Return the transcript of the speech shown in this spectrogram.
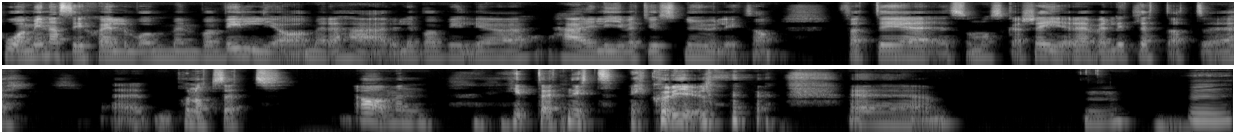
påminna sig själv om men vad vill jag med det här eller vad vill jag här i livet just nu liksom. För att det är, som Oskar säger, det är väldigt lätt att eh, eh, på något sätt, ja men hitta ett nytt ekorrhjul. eh, mm. Mm.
